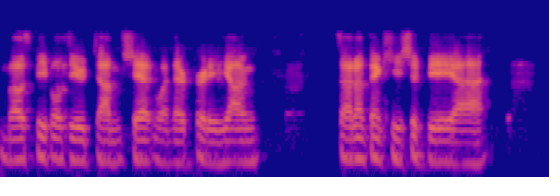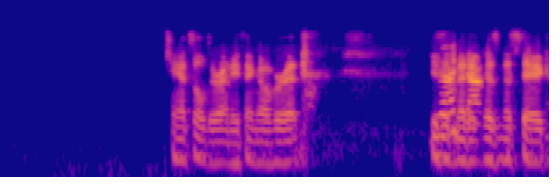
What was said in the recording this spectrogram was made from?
most people do dumb shit when they're pretty young. So I don't think he should be uh, canceled or anything over it. He's Yeah, I admitted his mistake.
